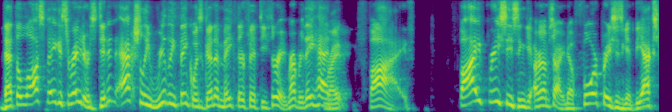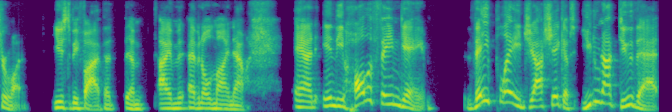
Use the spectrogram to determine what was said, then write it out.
that the Las Vegas Raiders didn't actually really think was going to make their 53. Remember, they had right. five, five preseason, or I'm sorry, no, four preseason games. The extra one used to be five. That um, I have an old mind now. And in the Hall of Fame game, they played Josh Jacobs. You do not do that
